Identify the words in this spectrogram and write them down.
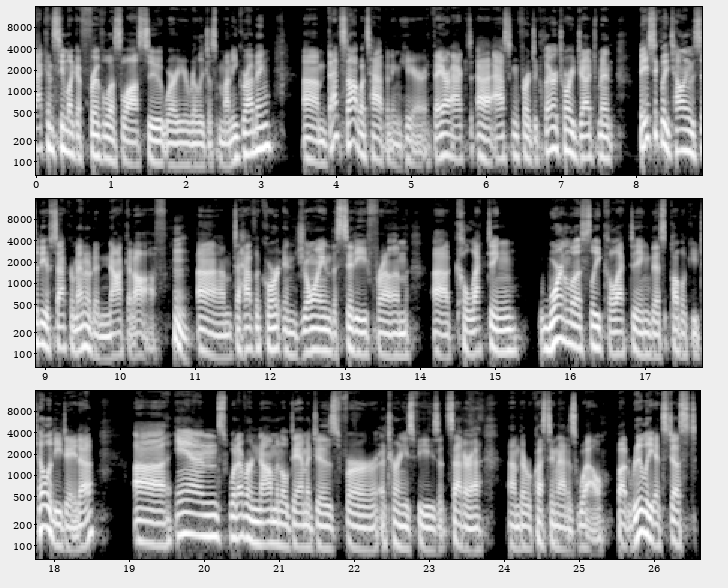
that can seem like a frivolous lawsuit where you're really just money grubbing. Um, that's not what's happening here. They are act, uh, asking for a declaratory judgment, basically telling the city of Sacramento to knock it off, um, to have the court enjoin the city from uh, collecting, warrantlessly collecting this public utility data. Uh, and whatever nominal damages for attorneys' fees, et cetera, um, they're requesting that as well. But really, it's just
